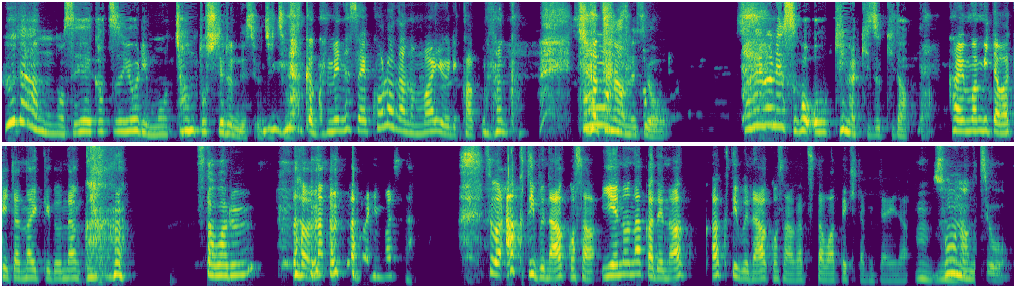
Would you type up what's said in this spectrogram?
普段の生活よりもちゃんとしてるんですよ、実はな。んかごめんなさい。コロナの前よりか、なんか、そうなんですよ。それがね、すごい大きな気づきだった。垣間見たわけじゃないけど、なんか、伝わる？なんか伝わりました。すごいアクティブなアコさん、家の中でのアクティブなアコさんが伝わってきたみたいな。うん、そうなんですよ。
